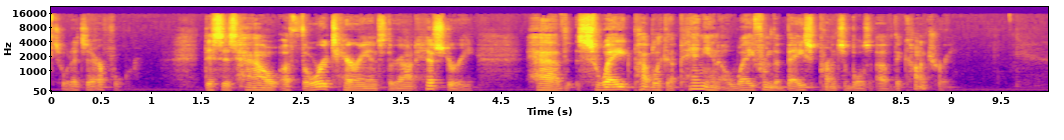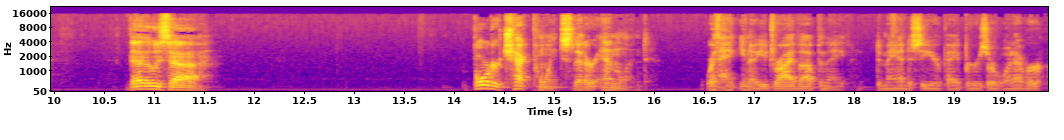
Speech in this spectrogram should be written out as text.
That's what it's there for. This is how authoritarians throughout history have swayed public opinion away from the base principles of the country. Those uh, border checkpoints that are inland, where they, you know, you drive up and they demand to see your papers or whatever.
